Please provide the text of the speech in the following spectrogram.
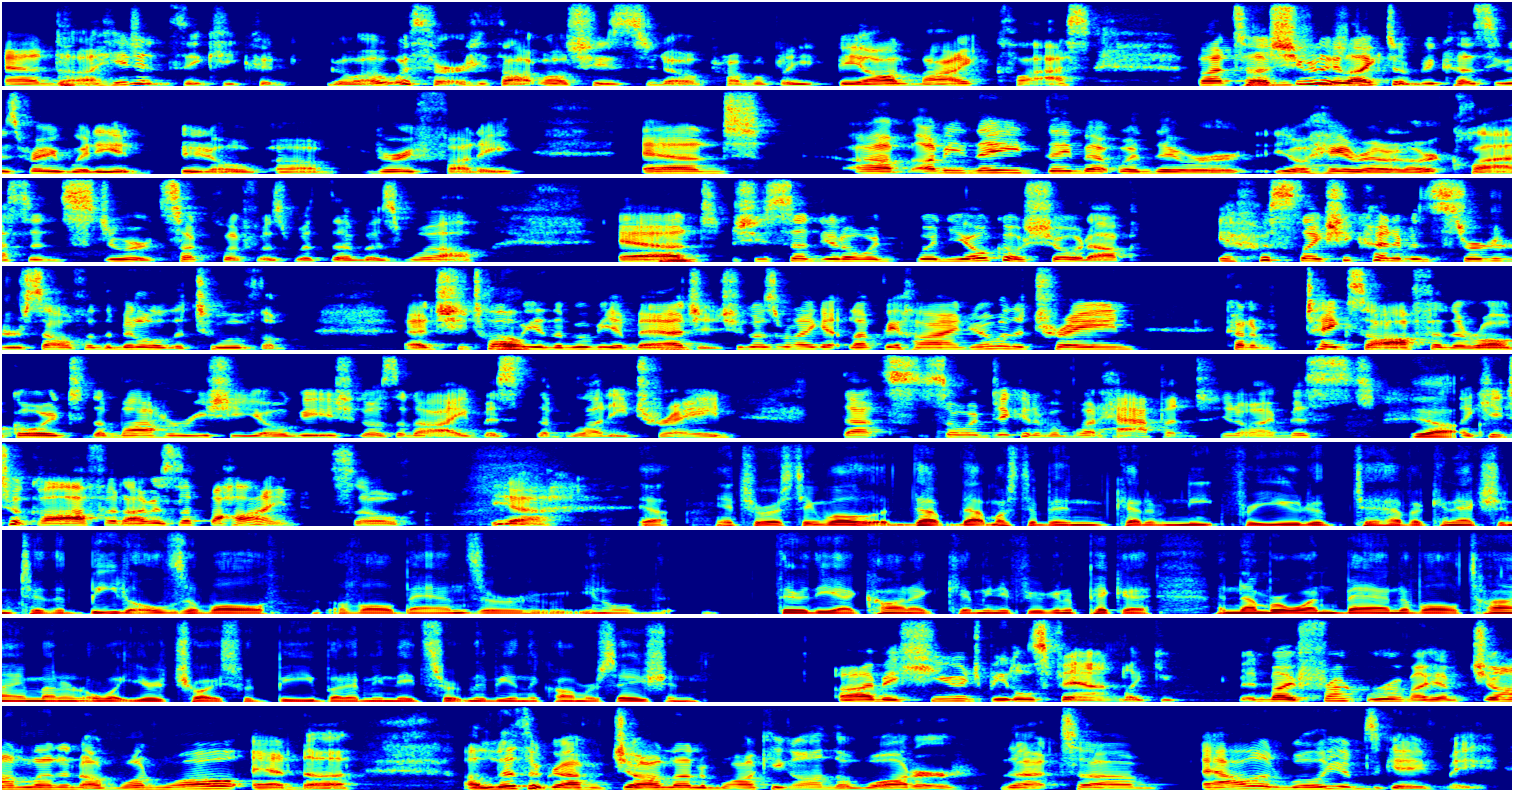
And uh, he didn't think he could go out with her. He thought, well, she's, you know, probably beyond my class. But uh, Oh, she really liked him because he was very witty and, you know, um, very funny. And um, I mean, they, they met when they were, you know, hanging around in art class and Stuart Sutcliffe was with them as well. Hmm. And she said, you know, when, when Yoko showed up, it was like she kind of inserted herself in the middle of the two of them. And she told Oh. me in the movie hmm. Imagine, she goes, When I get left behind, you know, when the train kind of takes off and they're all going to the Maharishi Yogi, she goes, And I missed the bloody train. That's so indicative of what happened. You know, I missed, Yeah, like, he took off and I was left behind. So, yeah. Interesting. Well, that that must have been kind of neat for you to to have a connection to the Beatles of all of all bands, or you know, they're the iconic. I mean, if you're going to pick a, a number one band of all time, I don't know what your choice would be, but I mean, they'd certainly be in the conversation. I'm a huge Beatles fan. Like you, in my front room, I have John Lennon on one wall and uh, a lithograph of John Lennon walking on the water that um, Alan Williams gave me.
